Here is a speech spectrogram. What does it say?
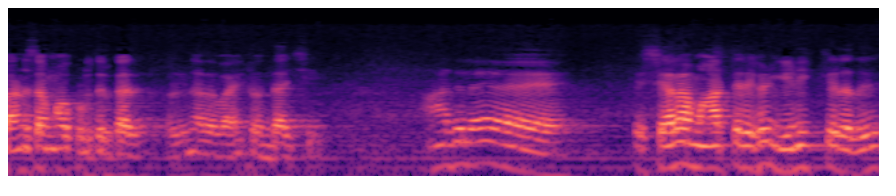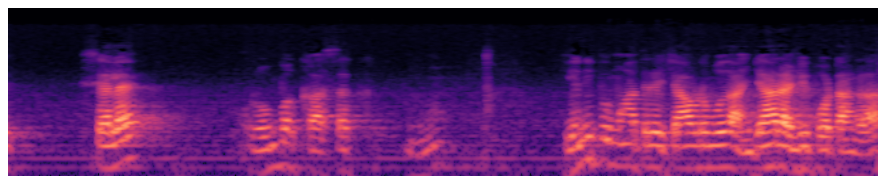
கணிசமாக கொடுத்துருக்காரு அப்படின்னு அதை வாங்கிட்டு வந்தாச்சு. அதில் சில மாத்திரைகள் இனிக்கிறது சில ரொம்ப கசக். ம். இனிப்பு மாத்திரையை சாப்பிடும்போது அஞ்சாறு அள்ளி போட்டாங்களா?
